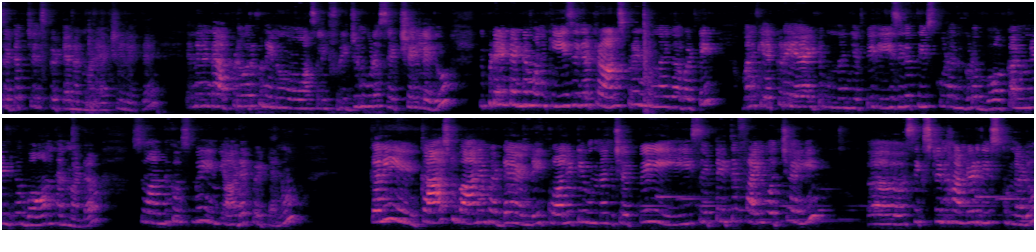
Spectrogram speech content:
సెటప్ చేసి పెట్టాను అనమాట యాక్చువల్గా అయితే. ఎందుకంటే అప్పటి వరకు నేను అసలు ఈ ఫ్రిడ్జ్ని కూడా సెట్ చేయలేదు. ఇప్పుడు ఏంటంటే మనకి ఈజీగా ట్రాన్స్పరెంట్ ఉన్నాయి కాబట్టి మనకి ఎక్కడ ఏ ఐటమ్ ఉందని చెప్పి ఈజీగా తీసుకోవడానికి కూడా బా కన్వీనియంట్గా బాగుందన్నమాట. సో అందుకోసమే ఇవి ఆర్డర్ పెట్టాను. కానీ కాస్ట్ బాగానే పడ్డాయండి. క్వాలిటీ ఉందని చెప్పి ఈ సెట్ అయితే ఫైవ్ వచ్చాయి. సిక్స్టీన్ హండ్రెడ్ తీసుకున్నాడు.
